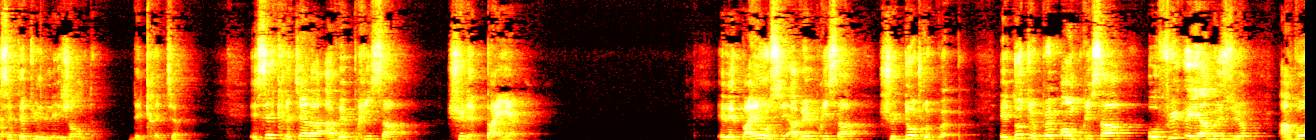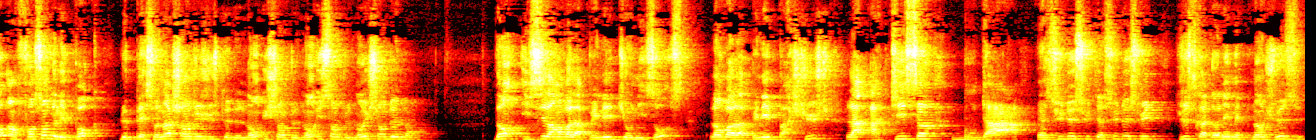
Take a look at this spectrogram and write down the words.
c'était une légende des chrétiens. Et ces chrétiens-là avaient pris ça chez les païens. Et les païens aussi avaient pris ça chez d'autres peuples. Et d'autres peuples ont pris ça au fur et à mesure. En en fonction de l'époque, le personnage change juste de nom, il change de nom, il change de nom, il change de nom. Donc ici, là, on va l'appeler Dionysos. Là, on va l'appeler Bachuch. Là, Atis, Bouddha, ainsi de suite, ainsi de suite, jusqu'à donner maintenant Jésus.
